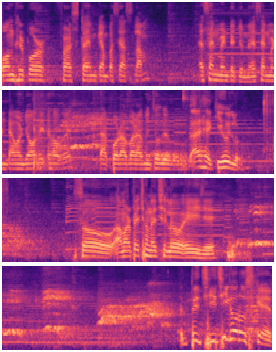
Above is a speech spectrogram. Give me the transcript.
বন্ধের পর ফার্স্ট টাইম ক্যাম্পাসে আসলাম অ্যাসাইনমেন্টের জন্য। অ্যাসাইনমেন্টটা আমার জমা দিতে হবে তারপর আবার আমি চলে যাব। আরে হ্যাঁ কী হইল? সো আমার পেছনে ছিল এই যে। তুই ছিছি করস কেন?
